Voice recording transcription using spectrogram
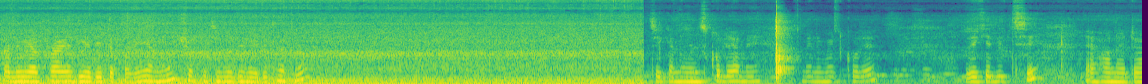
তাহলে এয়ার ফ্রাইয়ে দিয়ে দিতে পারি আমি সব কিছু যদি রেডি থাকে। চিকেন উইংসগুলি আমি ম্যারিনেট করে রেখে দিচ্ছি। এখন এটা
